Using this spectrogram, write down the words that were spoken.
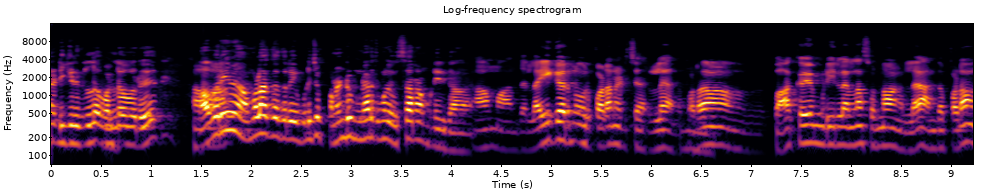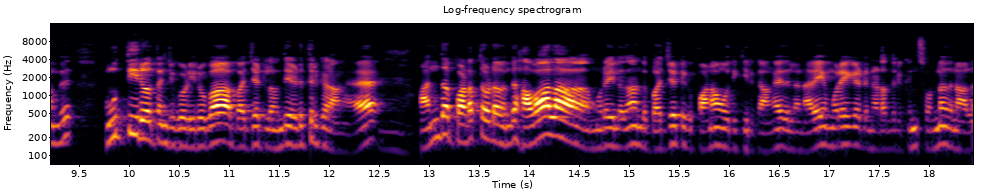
நடிக்கிறதுல வல்லவர். அவரையும் அமலாக்கத்துறை பிடிச்சு பன்னெண்டு மணி நேரத்துக்கு மேல விசாரணை பண்ணிருக்காங்க ஆமா அந்த லைகர்னு ஒரு படம் நடிச்சார்ல. அந்த படம் பார்க்கவே முடியலலாம் சொன்னாங்கல்ல. அந்த படம் வந்து நூத்தி இருபத்தஞ்சு கோடி ரூபாய் பட்ஜெட்ல வந்து எடுத்திருக்காங்க அந்த படத்தோட வந்து ஹவாலா முறையில தான் அந்த பட்ஜெட்டுக்கு பணம் ஒதுக்கியிருக்காங்க. இதுல நிறைய முறைகேடு நடந்திருக்குன்னு சொன்னதுனால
